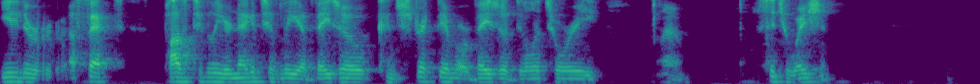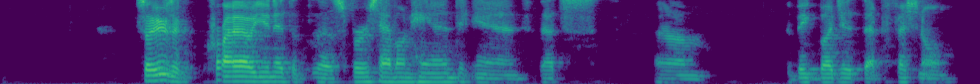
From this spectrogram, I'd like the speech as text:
either affect positively or negatively a vasoconstrictive or vasodilatory um, situation. So here's a cryo unit that the Spurs have on hand, and that's um, the big budget that professional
